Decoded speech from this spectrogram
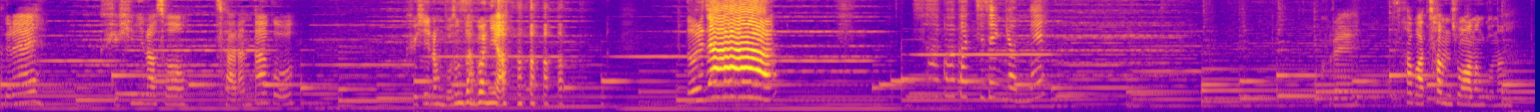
그래 귀신이라서 잘한다고. 귀신이랑 무슨 상관이야? 놀자! 사과같이 생겼네? 그래 사과 참 좋아하는구나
